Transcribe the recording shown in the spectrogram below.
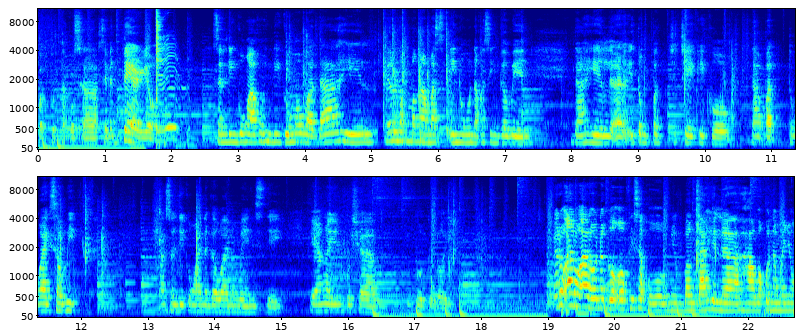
pagpunta ko sa sementeryo. Isang linggo nga ako hindi gumawa dahil meron akong mga mas inuna kasing gawin dahil ah, itong pag-check ko dapat twice a week. Kaso hindi ko nga nagawa ng Wednesday. Kaya ngayon ko siya tutuloy. Pero araw-araw nag-o-office ako, yung bang dahil ah, hawak ko naman yung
